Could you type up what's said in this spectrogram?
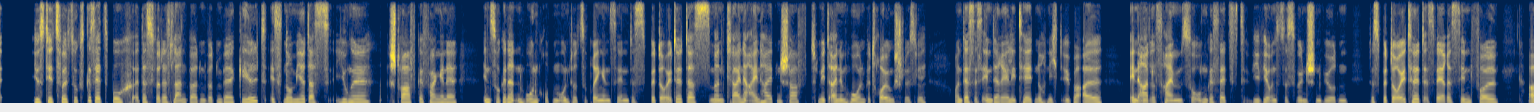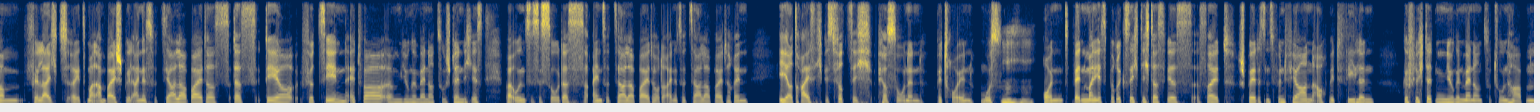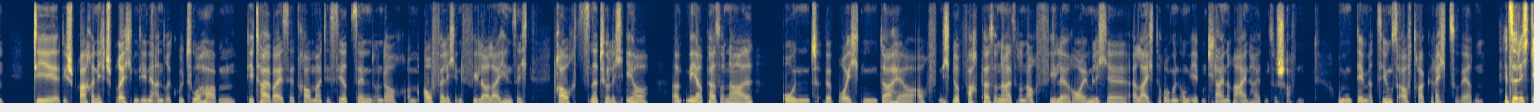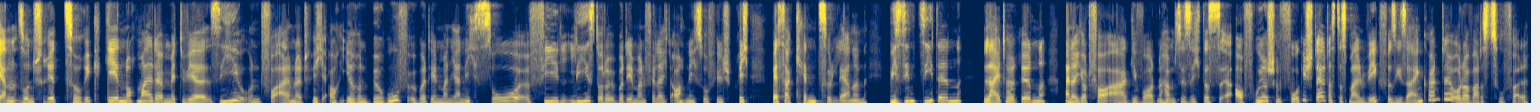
Justizvollzugsgesetzbuch, das für das Land Baden-Württemberg gilt, ist normiert, dass junge Strafgefangene in sogenannten Wohngruppen unterzubringen sind. Das bedeutet, dass man kleine Einheiten schafft mit einem hohen Betreuungsschlüssel. Und das ist in der Realität noch nicht überall in Adelsheim so umgesetzt, wie wir uns das wünschen würden. Das bedeutet, es wäre sinnvoll, ähm, vielleicht äh, jetzt mal am Beispiel eines Sozialarbeiters, dass der für zehn etwa ähm, junge Männer zuständig ist. Bei uns ist es so, dass ein Sozialarbeiter oder eine Sozialarbeiterin eher 30 bis 40 Personen betreuen muss. Mhm. Und wenn man jetzt berücksichtigt, dass wir es seit spätestens fünf Jahren auch mit vielen geflüchteten jungen Männern zu tun haben, die die Sprache nicht sprechen, die eine andere Kultur haben, die teilweise traumatisiert sind und auch ähm, auffällig in vielerlei Hinsicht, braucht es natürlich eher äh, mehr Personal. Und wir bräuchten daher auch nicht nur Fachpersonal, sondern auch viele räumliche Erleichterungen, um eben kleinere Einheiten zu schaffen, um dem Erziehungsauftrag gerecht zu werden. Jetzt würde ich gern so einen Schritt zurückgehen nochmal, damit wir Sie und vor allem natürlich auch Ihren Beruf, über den man ja nicht so äh, viel liest oder über den man vielleicht auch nicht so viel spricht, besser kennenzulernen. Wie sind Sie denn Leiterin einer JVA geworden? Haben Sie sich das äh, auch früher schon vorgestellt, dass das mal ein Weg für Sie sein könnte oder war das Zufall?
